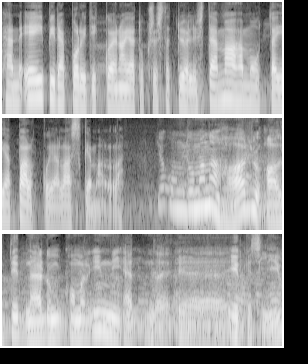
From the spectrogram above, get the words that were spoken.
Hän ei pidä poliitikkojen ajatuksesta työllistää maahanmuuttajia palkkoja laskemalla. Ja, ungdomarna har ju alltid när de kommer in i ett eh, yrkesliv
